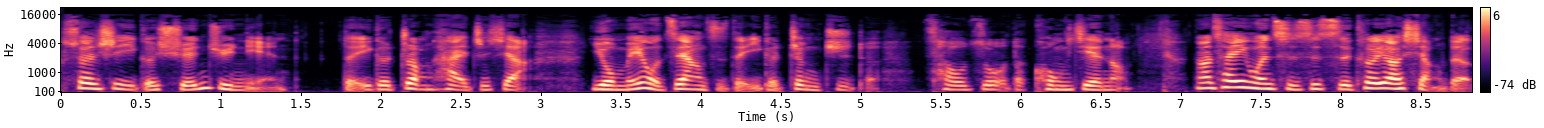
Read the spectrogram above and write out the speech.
算是一个选举年的一个状态之下，有没有这样子的一个政治的操作的空间呢？那蔡英文此时此刻要想的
